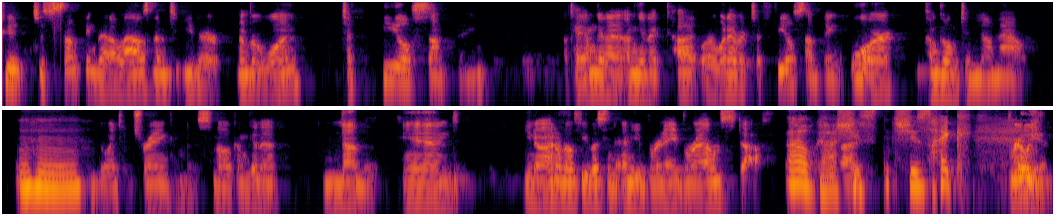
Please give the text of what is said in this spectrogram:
to, to something that allows them to either, number one, to feel something. Okay, I'm going to, I'm going to cut or whatever to feel something, or I'm going to numb out. Mhm. I'm going to drink, I'm going to smoke, I'm going to numb it. And, you know, I don't know if you listen to any of Brene Brown's stuff. Oh gosh, she's she's like Brilliant.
